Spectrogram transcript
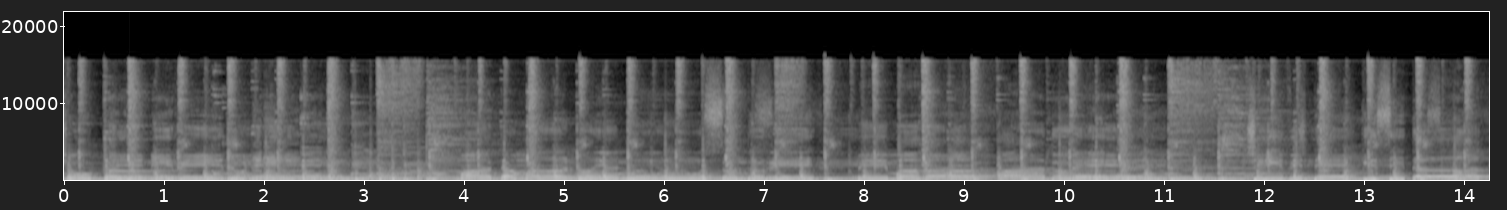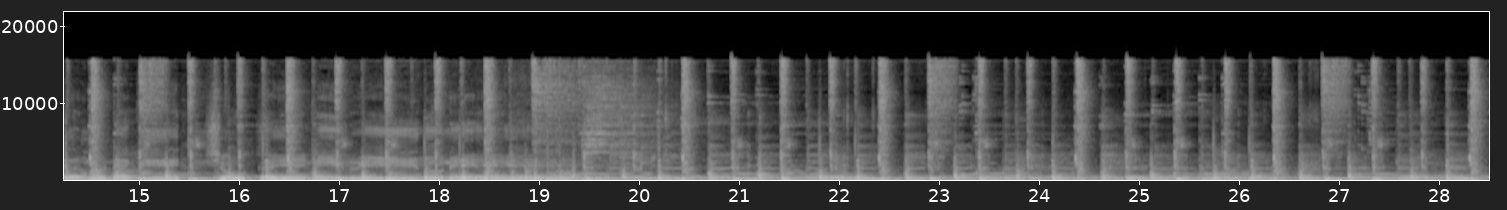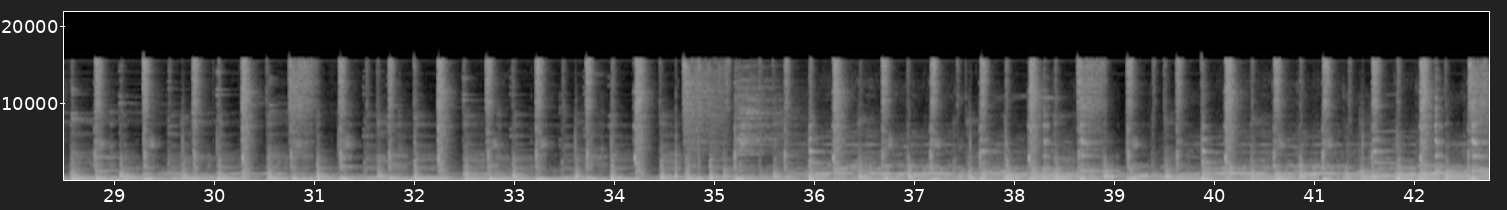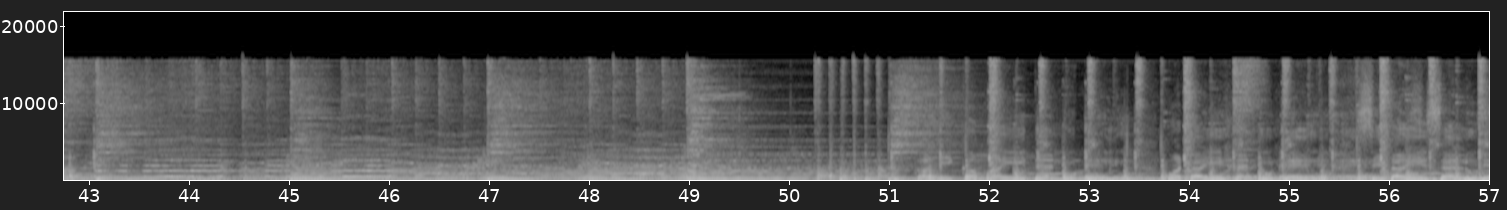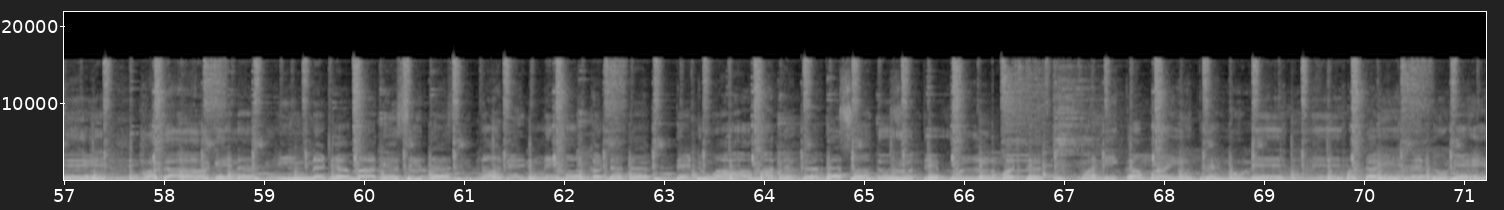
ශෝකයේ නිරීදුනේ. මා තමා නොයනු සොඳුරේ මේ මහා ආදුරේ ජීවිතේ කිසිදාක නොනැගී ශෝකයේ නිරී තනිකමයි දැනුනේ මටයි හැඳුනේ සිතයි සැලුනේ. හදාගෙන ඉන්නට මගේ සිත නොදෙන්නේ මොකටද? දෙඩුවා මතකද සොඳුරු තෙපුල් මට තනිකමයි දැනුනේ මටයි හැඳුනේ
